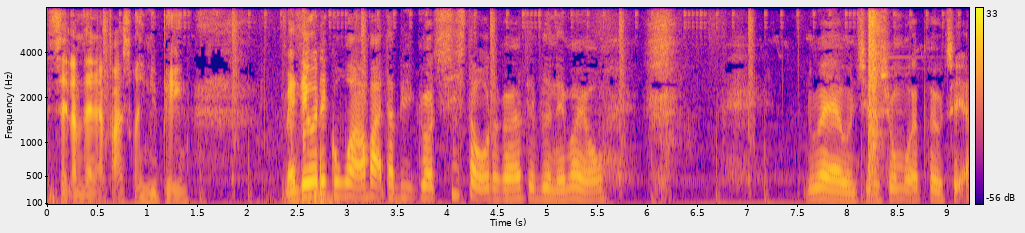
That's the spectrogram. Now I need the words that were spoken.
selvom den er faktisk rimelig pæn. Men det var det gode arbejde, der blev gjort sidste år, der gør, at det er blevet nemmere i år. Nu er jeg jo i en situation, hvor jeg prioriterer,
